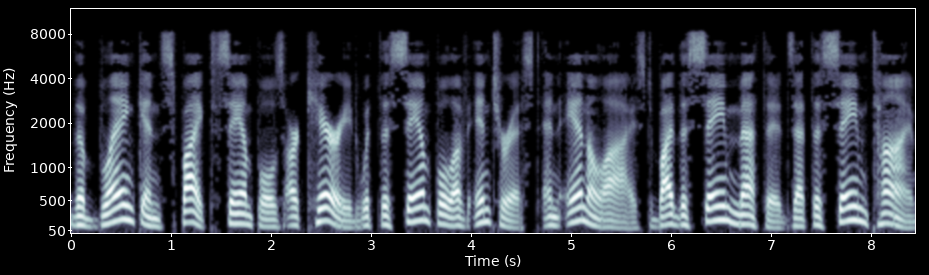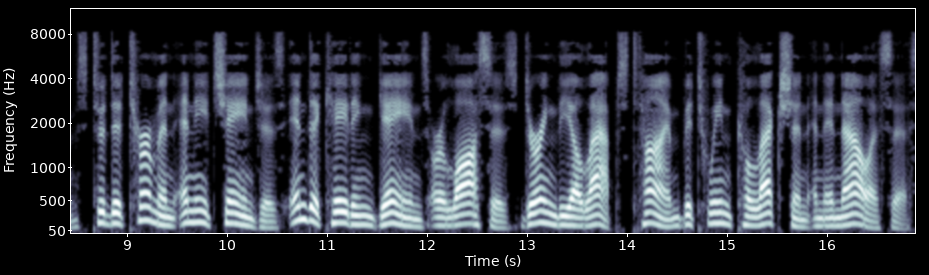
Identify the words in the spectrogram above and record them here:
The blank and spiked samples are carried with the sample of interest and analyzed by the same methods at the same times to determine any changes indicating gains or losses during the elapsed time between collection and analysis.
